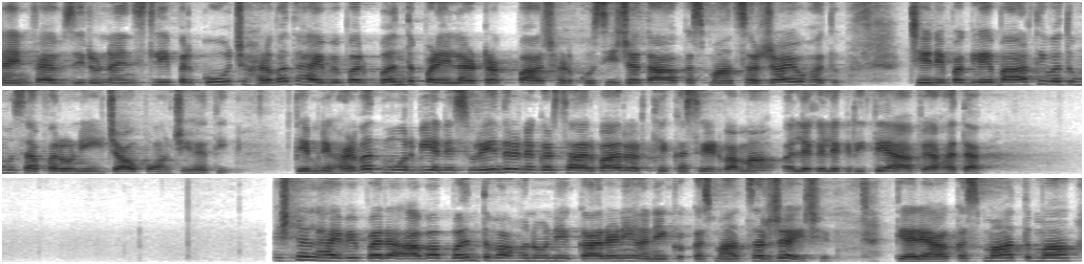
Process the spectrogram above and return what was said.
nine five zero nine sleeper coach Halvad highway પર બંધ પડેલા ટ્રક પાછળ ઘૂસી જતા અકસ્માત સર્જાયો હતો, જેને પગલે બારથી વધુ મુસાફરોને ઈજાઓ પહોંચી હતી. તેમને હળવદ મોરબી અને સુરેન્દ્રનગર સારવાર અર્થે ખસેડવામાં અલગ અલગ રીતે આવ્યા હતા. નેશનલ હાઈવે પર આવા બંધ વાહનોને કારણે અનેક અકસ્માત સર્જાય છે. ત્યારે આ અકસ્માતમાં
